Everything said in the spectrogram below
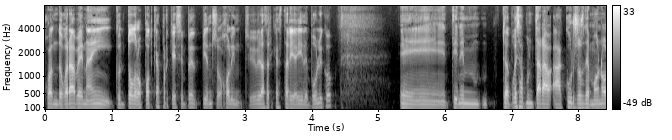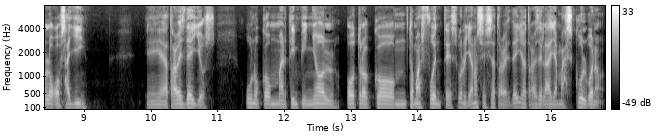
cuando graben ahí con todos los podcasts porque siempre pienso, jolín, si viviera cerca estaría ahí de público. Eh, tienen, te puedes apuntar a, cursos de monólogos allí eh, a través de ellos. Uno con Martín Piñol, otro con Tomás Fuentes. Bueno, ya no sé si es a través de ellos, a través de la Llama School. Bueno,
